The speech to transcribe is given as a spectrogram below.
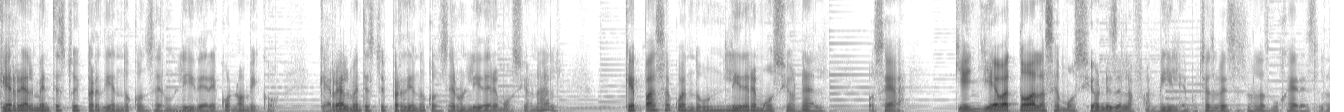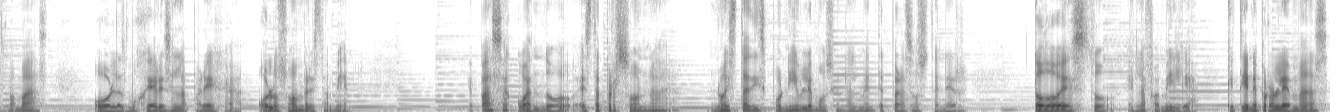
qué realmente estoy perdiendo con ser un líder económico, qué realmente estoy perdiendo con ser un líder emocional. ¿Qué pasa cuando un líder emocional, o sea, quien lleva todas las emociones de la familia, muchas veces son las mujeres, las mamás, o las mujeres en la pareja, o los hombres también. ¿Qué pasa cuando esta persona no está disponible emocionalmente para sostener todo esto en la familia. que tiene problemas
